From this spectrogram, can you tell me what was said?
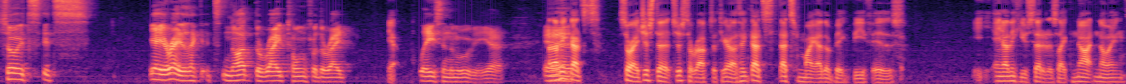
so it's it's yeah, you're right. It's like it's not the right tone for the right Yeah. place in the movie. Yeah, and I think that's sorry. Just to just to wrap it together, I think that's that's my other big beef is, and I think you said it is like not knowing,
